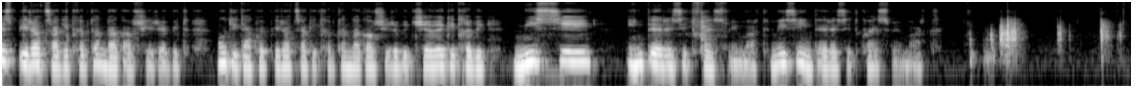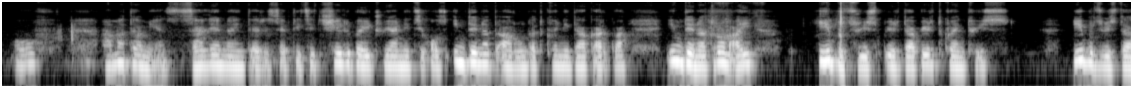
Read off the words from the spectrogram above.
ეს პირად საკითხებთან დაკავშირებით. მოდით აქვე პირად საკითხებთან დაკავშირებით შევეკითხები მისი ინტერესი თქვენს მიმართ, მისი ინტერესი თქვენს მიმართ. ოფ, ამ ადამიანს ძალიან აინტერესებთ, იცით, შეიძლება ეჭვიანიც იყოს, იმდენად არ უნდა თქვენი დაკარგვა, იმდენად რომ აი იბძვის პირდაპირ თქვენთვის. იბძვის და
